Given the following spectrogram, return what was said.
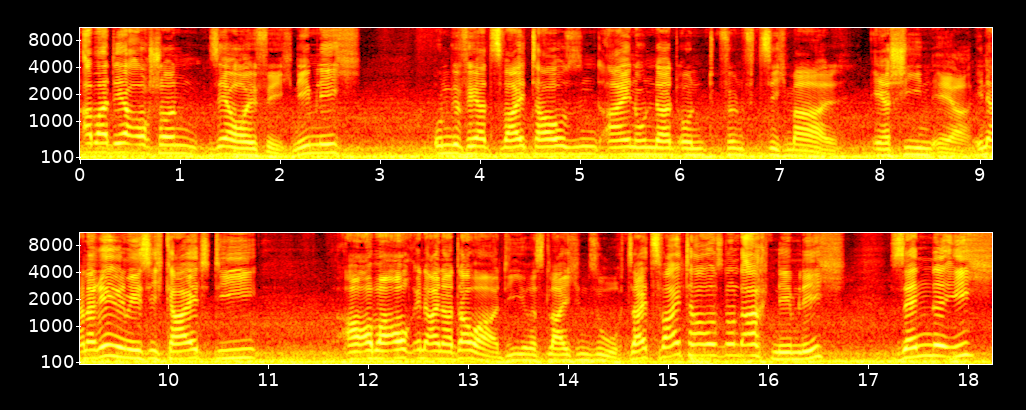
aber der auch schon sehr häufig, nämlich ungefähr 2150 Mal erschien er. In einer Regelmäßigkeit, die aber auch in einer Dauer, die ihresgleichen sucht. Seit 2008 nämlich sende ich,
